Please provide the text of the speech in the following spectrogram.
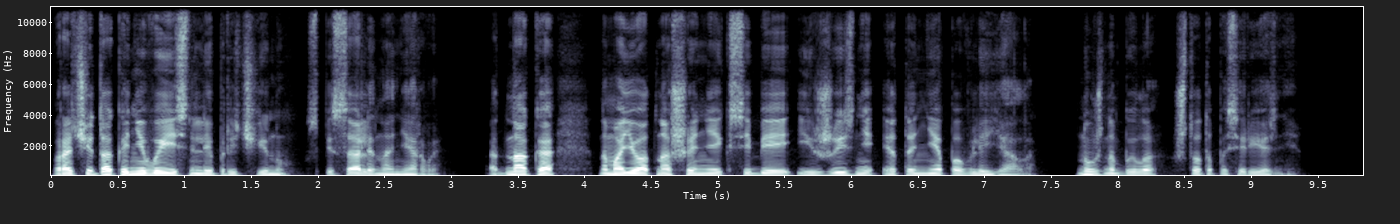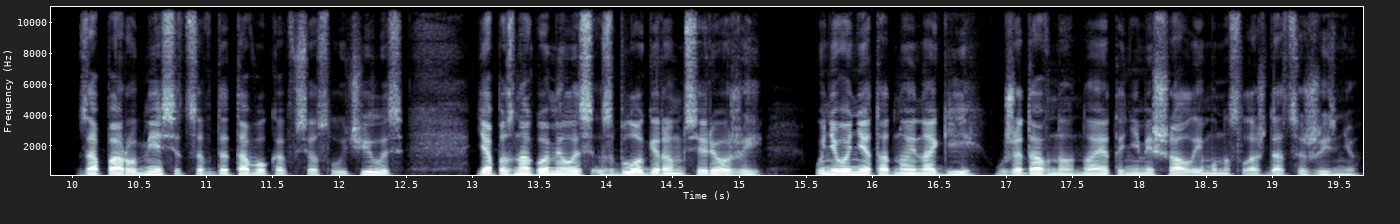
Врачи так и не выяснили причину, списали на нервы. Однако на мое отношение к себе и жизни это не повлияло. Нужно было что-то посерьезнее. За пару месяцев до того, как все случилось, я познакомилась с блогером Сережей — у него нет одной ноги уже давно, но это не мешало ему наслаждаться жизнью.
